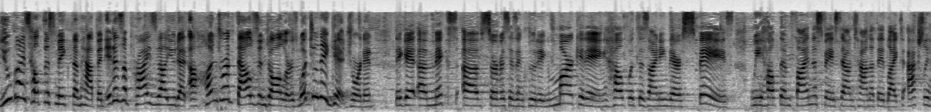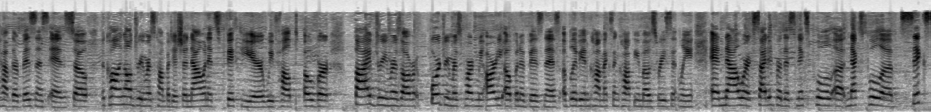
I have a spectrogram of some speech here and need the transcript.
You guys help this make them happen. It is a prize valued at $100,000. What do they get, Jordan? They get a mix of services including marketing, help with designing their space. We help them find the space downtown that they'd like to actually have their business in. So the Calling All Dreamers competition, now in its fifth year, we've helped over five dreamers, four dreamers, pardon me, already open a business. Oblivion Comics and Coffee most recently, and now we're excited for this next pool, uh, next pool of six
